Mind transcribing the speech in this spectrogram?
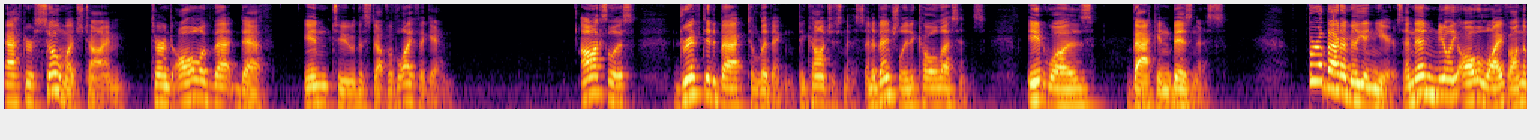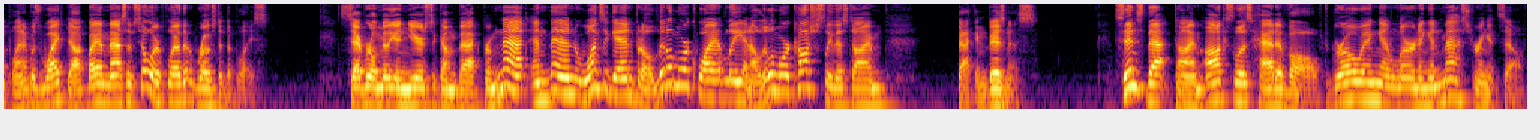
after so much time, turned all of that death into the stuff of life again. Oxalis drifted back to living, to consciousness, and eventually to coalescence. It was back in business for about a million years, and then nearly all the life on the planet was wiped out by a massive solar flare that roasted the place. Several million years to come back from that, and then, once again, but a little more quietly and a little more cautiously this time, back in business. Since that time, Oxalis had evolved, growing and learning and mastering itself.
